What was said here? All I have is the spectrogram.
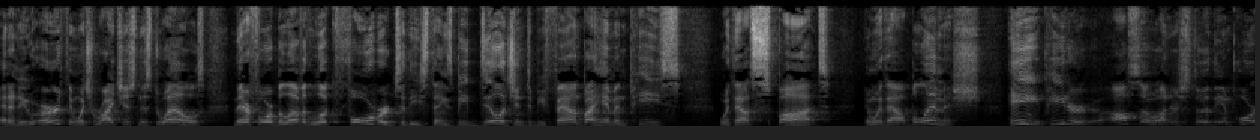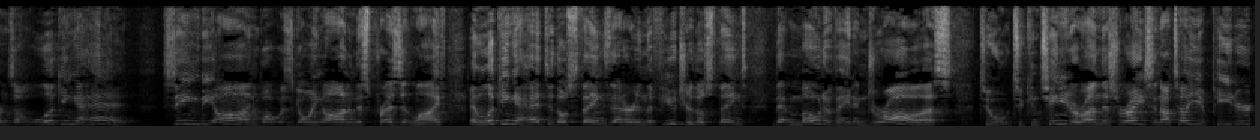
and a new earth in which righteousness dwells. Therefore, beloved, look forward to these things. Be diligent to be found by Him in peace, without spot and without blemish. He, Peter, also understood the importance of looking ahead seeing beyond what was going on in this present life and looking ahead to those things that are in the future, those things that motivate and draw us to, to continue to run this race. And I'll tell you, Peter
